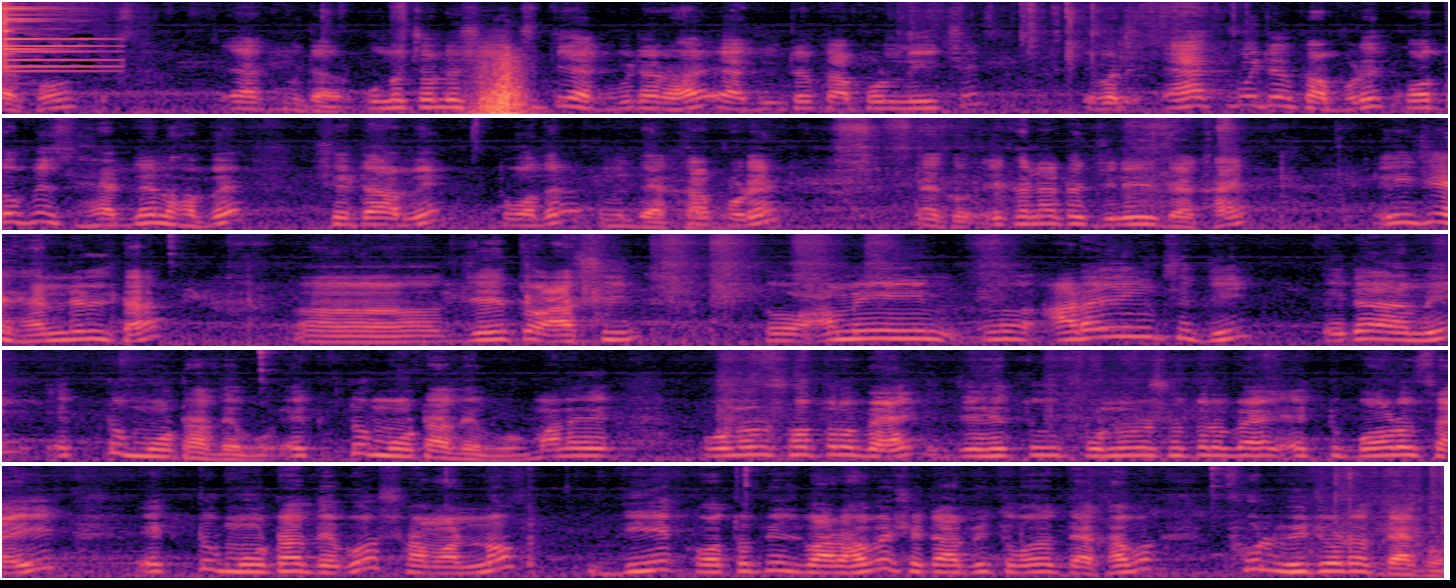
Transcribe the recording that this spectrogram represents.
দেখো, এক মিটার, উনচল্লিশ এক মিটার হয়, এক কাপড় নিয়েছে। এক মিটার কাপড়ে কত পিস হ্যান্ডেল হবে, সেটা আমি তোমাদের আমি দেখা দেখো, এখানে একটা জিনিস দেখায় এই যে হ্যান্ডেলটা যেহেতু আসি তো আমি আড়াই ইঞ্চি দিই। এটা আমি একটু মোটা দেব, একটু মোটা দেব। মানে পনেরো সতেরো ব্যাগ, যেহেতু পনেরো সতেরো ব্যাগ একটু বড় সাইজ একটু মোটা দেব সামান্য। দিয়ে কত পিস বার হবে সেটা আমি তোমাদের দেখাবো। ফুল ভিডিওটা দেখো।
